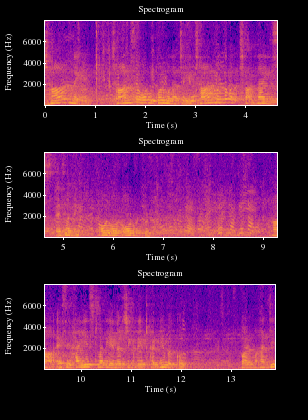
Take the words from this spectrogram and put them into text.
छान नहीं, छान से और ऊपर होना चाहिए, छान मतलब अच्छा नाइस ऐसा नहीं, और और और ऊपर। हाँ ऐसे हाईएस्ट वाली एनर्जी क्रिएट करनी है, बिल्कुल। पर हाँ जी?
